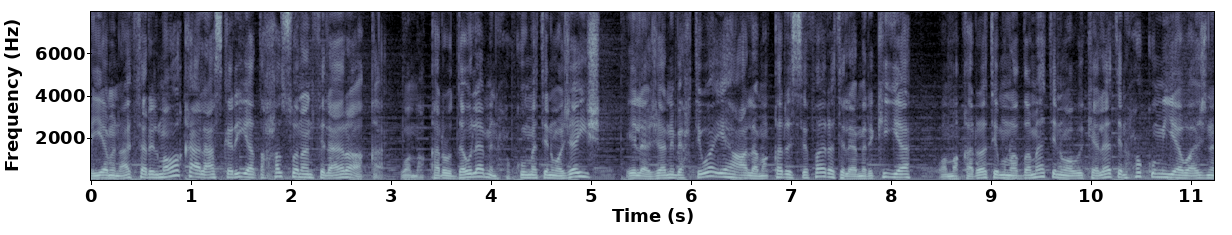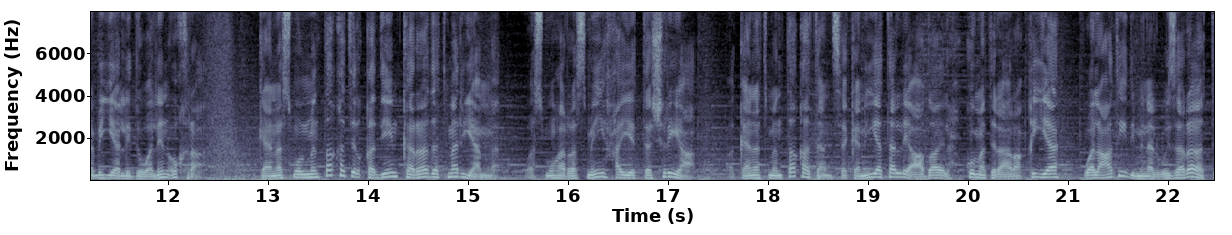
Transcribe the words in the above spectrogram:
هي من أكثر المواقع العسكرية تحصنا في العراق ومقر الدولة من حكومة وجيش إلى جانب احتوائها على مقر السفارة الأمريكية ومقرات منظمات ووكالات حكومية وأجنبية لدول أخرى. كان اسم المنطقة القديم كرادة مريم واسمها الرسمي حي التشريع وكانت منطقة سكنية لأعضاء الحكومة العراقية والعديد من الوزارات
